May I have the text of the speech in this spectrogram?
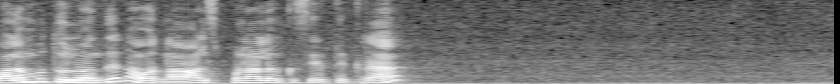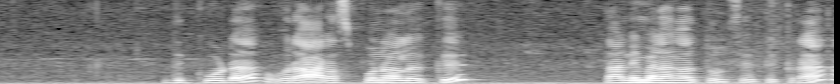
குழம்புத்தூள் வந்து நான் ஒரு நாலு ஸ்பூன் அளவுக்கு சேர்த்துக்கிறேன். இது கூட ஒரு அரை ஸ்பூன் அளவுக்கு தனி மிளகாத்தூள் சேர்த்துக்கிறேன்.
